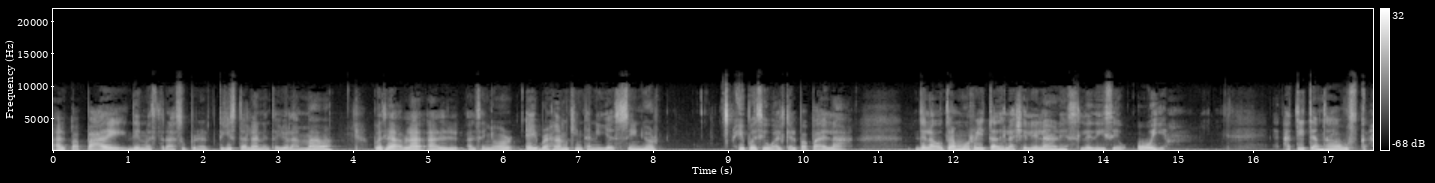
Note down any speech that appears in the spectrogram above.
al papá de, de nuestra superartista, la neta yo la amaba, pues le habla al, al señor Abraham Quintanilla Sr. y pues igual que el papá de la, de la otra morrita, de la Shelly Lares, le dice, oye, a ti te andaba buscando.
